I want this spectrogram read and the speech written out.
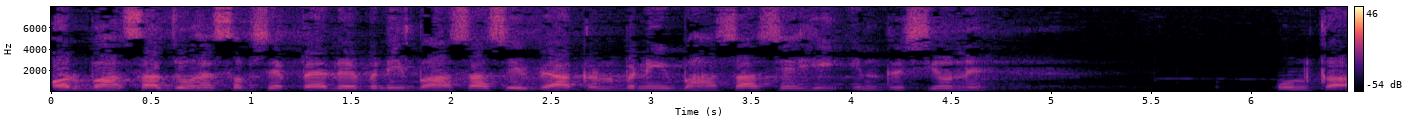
और भाषा जो है, सबसे पहले बनी, भाषा से व्याकरण बनी, भाषा से ही इन ऋषियों ने उनका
